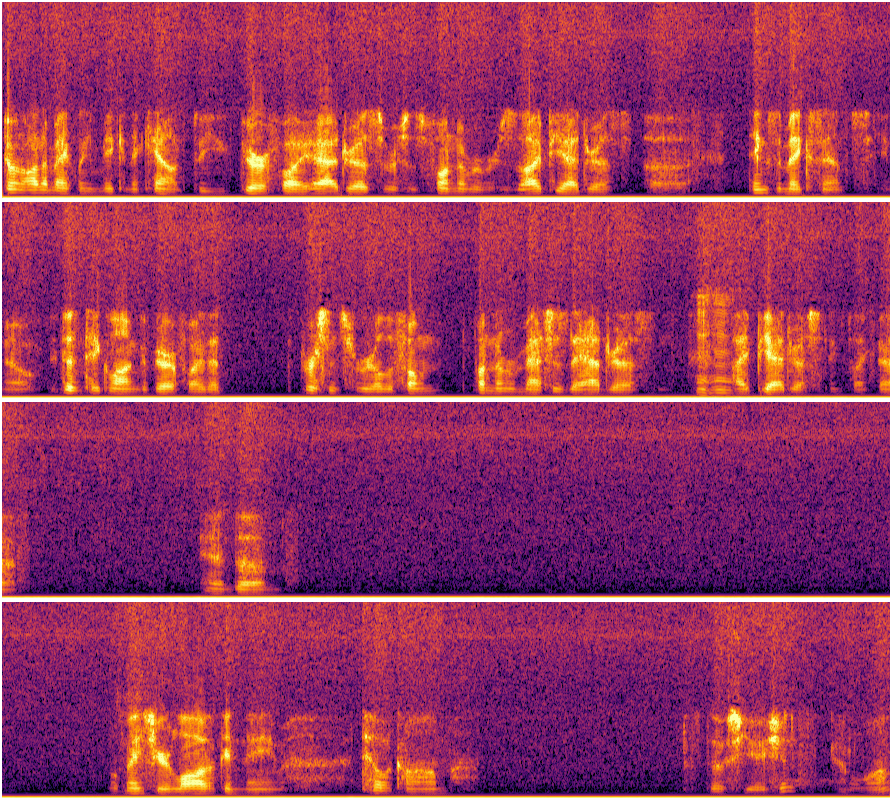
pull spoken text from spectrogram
don't automatically make an account. So you verify address versus phone number versus IP address, uh, things that make sense. You know, it doesn't take long to verify that the person's for real. The phone phone number matches the address, Mm-hmm. IP address, things like that. And um, we'll make your login name Telecom Association, kind of long,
